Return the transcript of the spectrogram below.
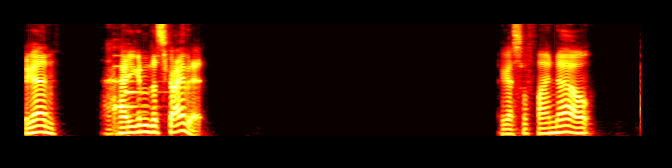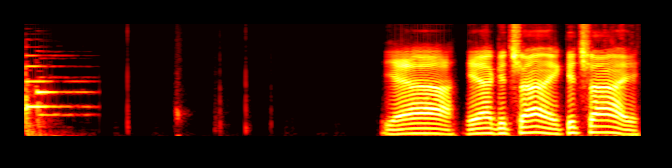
Again, how are you going to describe it? I guess we'll find out. Yeah, yeah, good try, good try.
